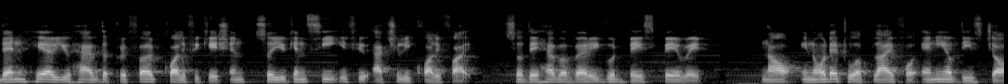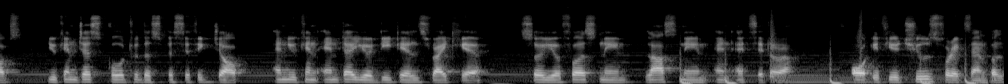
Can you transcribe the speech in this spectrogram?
Then here you have the preferred qualification so you can see if you actually qualify. So they have a very good base pay rate. Now in order to apply for any of these jobs, you can just go to the specific job and you can enter your details right here. So your first name, last name and etc. Or if you choose for example,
